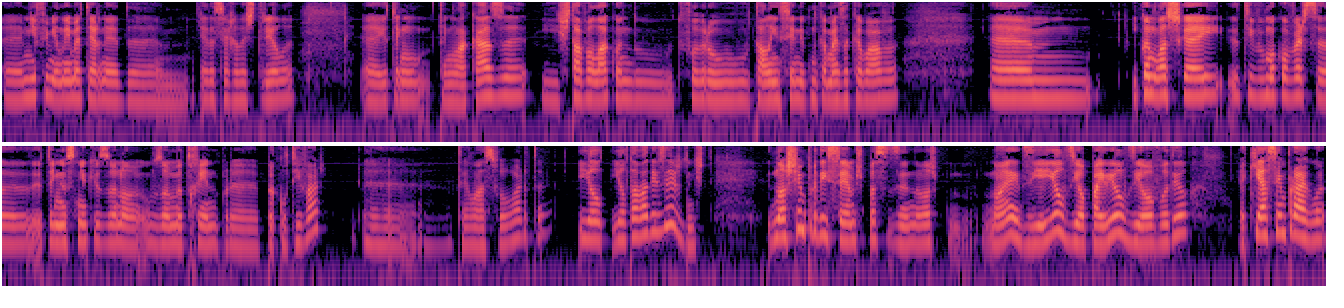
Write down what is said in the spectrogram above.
A minha família materna é da, é da Serra da Estrela. Uh, eu tenho, tenho lá casa e estava lá quando deflagrou o tal incêndio que nunca mais acabava. E quando lá cheguei, tive uma conversa. Eu tenho um senhor que usa o meu terreno para, para cultivar, uh, tem lá a sua horta, e ele, estava a dizer isto. Nós sempre dissemos, nós, não é? Dizia ele, dizia o pai dele, dizia o avô dele: aqui há sempre água,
